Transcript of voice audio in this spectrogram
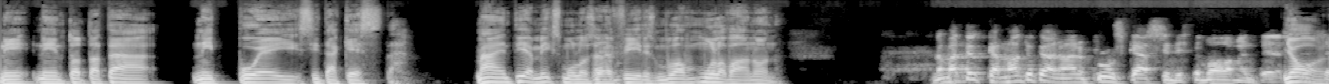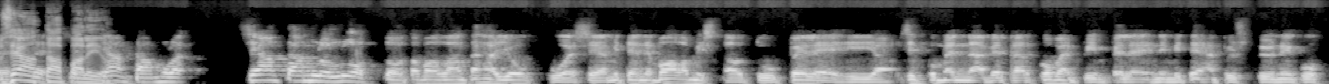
niin, niin tota, tämä nippu ei sitä kestä. Mä en tiedä, miksi mulla on sellainen fiilis, mulla, mulla vaan on. No mä tykkään, mä oon tykännyt aina Bruce Cassidista valmentajasta. Joo, se, se antaa se, paljon. Se, se antaa mulle, se antaa mulle luottoa tavallaan tähän joukkueeseen ja miten ne valmistautuu peleihin. Ja sitten kun mennään vielä kovempiin peleihin, niin miten hän pystyy niin kuin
